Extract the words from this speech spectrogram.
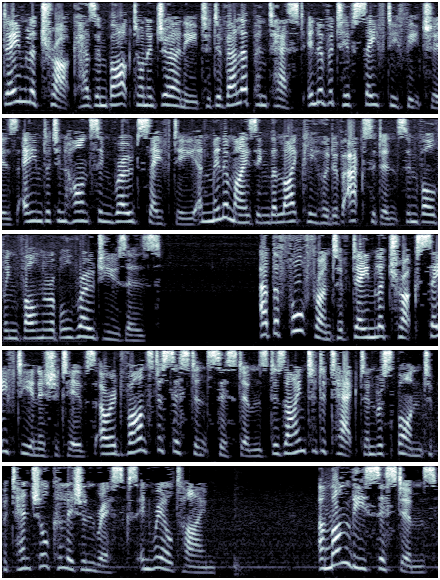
Daimler Truck has embarked on a journey to develop and test innovative safety features aimed at enhancing road safety and minimizing the likelihood of accidents involving vulnerable road users. At the forefront of Daimler Truck's safety initiatives are advanced assistance systems designed to detect and respond to potential collision risks in real time. Among these systems,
